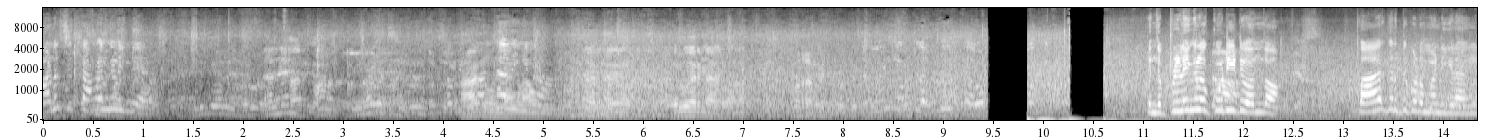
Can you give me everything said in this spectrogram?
மனசு தாங்கலைங்க. இந்த பிள்ளைங்களை கூட்டிட்டு வந்தோம். பார்க்கறது கூட மாட்டேங்கிறாங்க.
